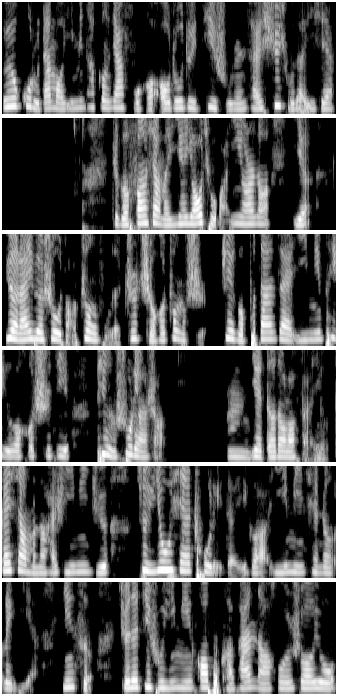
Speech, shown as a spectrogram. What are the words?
由于雇主担保移民它更加符合澳洲对技术人才需求的一些这个方向的一些要求吧，因而呢也越来越受到政府的支持和重视。这个不单在移民配额和实际批准数量上。嗯，也得到了反映。该项目呢，还是移民局最优先处理的一个移民签证类别。因此，觉得技术移民高不可攀的，或者说又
